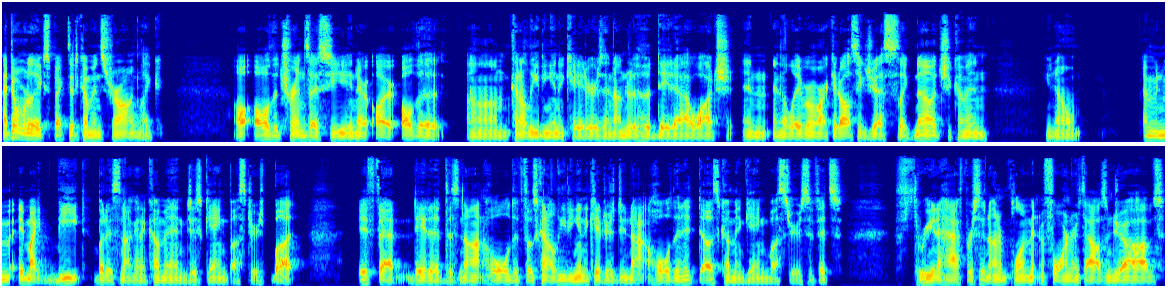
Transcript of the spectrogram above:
I don't really expect it to come in strong. Like all, all the trends I see and all, all the um, kind of leading indicators and under the hood data I watch in, in the labor market all suggests like, no, it should come in, you know, I mean, it might beat, but it's not going to come in just gangbusters. But if that data does not hold, if those kind of leading indicators do not hold, and it does come in gangbusters, if it's three and a half percent unemployment and 400,000 jobs,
